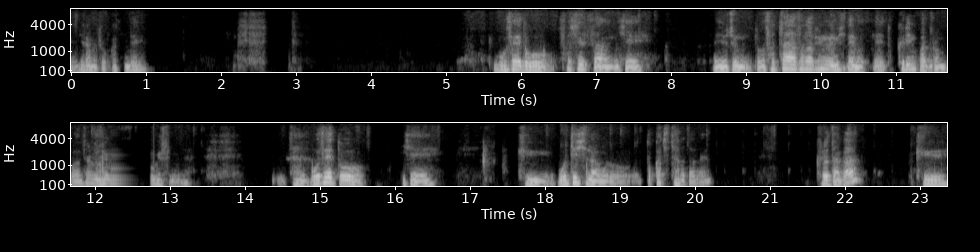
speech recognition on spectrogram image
얘기를 하면 좋을 것 같은데, 모세도 사실상 이제 요즘 또 4차 산업혁명 시대에 맞게 또 그림판으로 한번 설명해 보겠습니다. 자, 모세도 이제 그 모태신앙으로 똑같이 자라잖아요. 그러다가 그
